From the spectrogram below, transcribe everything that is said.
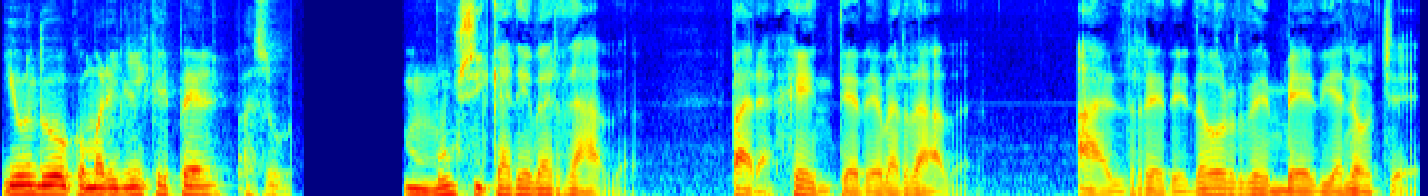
y un dúo con Marilyn Crispell, Azul. Música de verdad, para gente de verdad, alrededor de medianoche.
